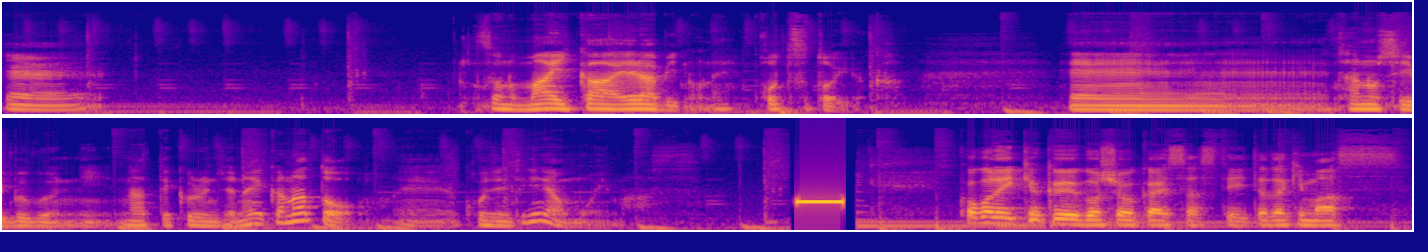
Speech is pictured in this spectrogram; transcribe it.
えー、そのマイカー選びのね、コツというか、えー、楽しい部分になってくるんじゃないかなと、えー、個人的には思います。ここで一曲ご紹介させていただきます。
